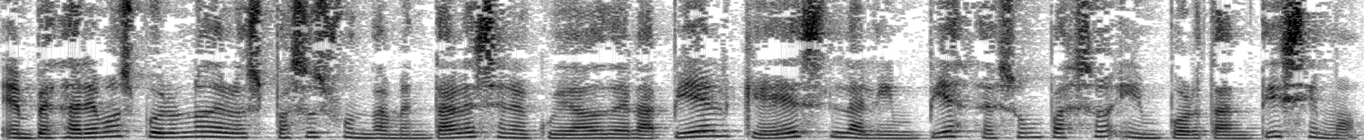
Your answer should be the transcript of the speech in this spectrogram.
Empezaremos por uno de los pasos fundamentales en el cuidado de la piel que es la limpieza. Es un paso importantísimo,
